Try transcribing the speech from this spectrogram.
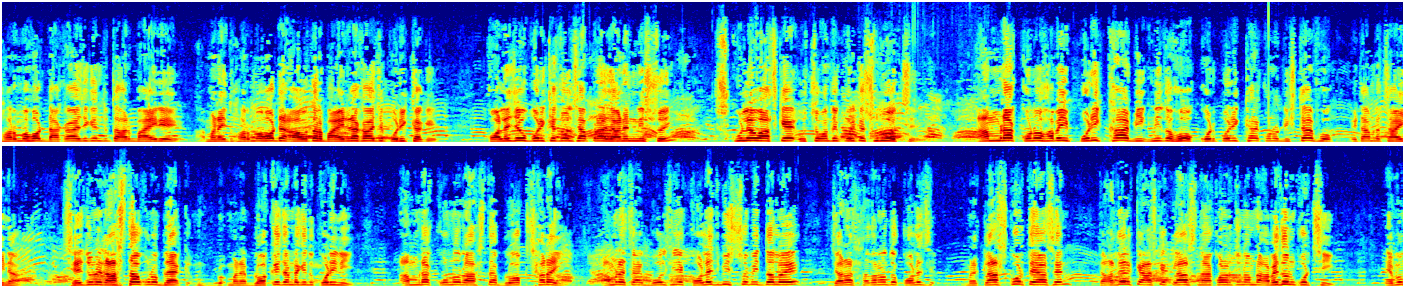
ধর্মঘট ডাকা হয়েছে কিন্তু তার বাইরে মানে এই ধর্মঘটের আওতার বাইরে রাখা হয়েছে পরীক্ষাকে। কলেজেও পরীক্ষা চলছে, আপনারা জানেন নিশ্চয়ই। স্কুলেও আজকে উচ্চ মাধ্যমিক পরীক্ষা শুরু হচ্ছে। আমরা কোনোভাবেই পরীক্ষা বিঘ্নিত হোক পরীক্ষার কোনো ডিস্টার্ব হোক, এটা আমরা চাই না। সেই জন্য রাস্তাও কোনো ব্ল্যাক মানে ব্লকেজ আমরা কিন্তু করিনি। আমরা কোনো রাস্তা ব্লক ছাড়াই আমরা চাই, বলছি যে কলেজ বিশ্ববিদ্যালয়ে যারা সাধারণত কলেজ মানে ক্লাস করতে আসেন, তাদেরকে আজকে ক্লাস না করার জন্য আমরা আবেদন করছি। এবং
